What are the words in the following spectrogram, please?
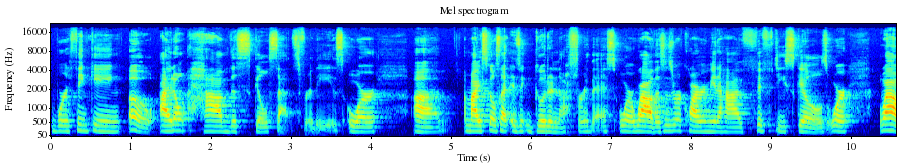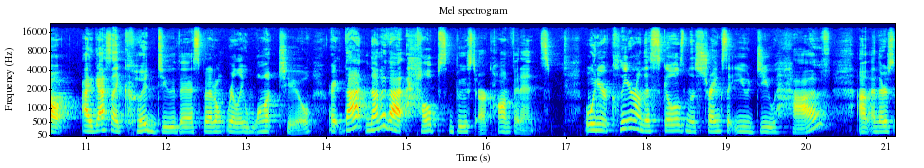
we're thinking oh i don't have the skill sets for these or um, my skill set isn't good enough for this, or wow, this is requiring me to have 50 skills, or wow, I guess I could do this, but I don't really want to, right? That none of that helps boost our confidence. But when you're clear on the skills and the strengths that you do have, um, and there's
